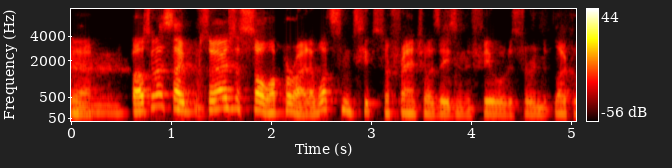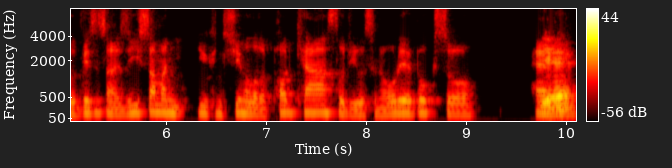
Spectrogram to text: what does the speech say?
yeah, but I was going to say, so as a sole operator, what's some tips for franchisees in the field, just for local business owners? Are you someone you consume a lot of podcasts, or do you listen to audiobooks, or how yeah. do you,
